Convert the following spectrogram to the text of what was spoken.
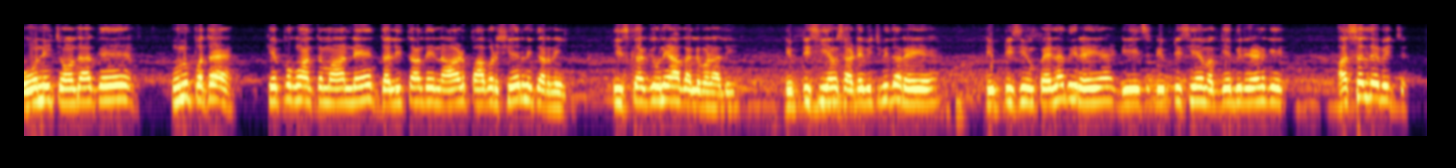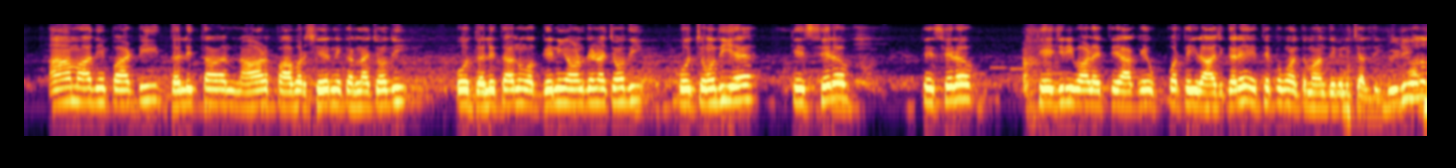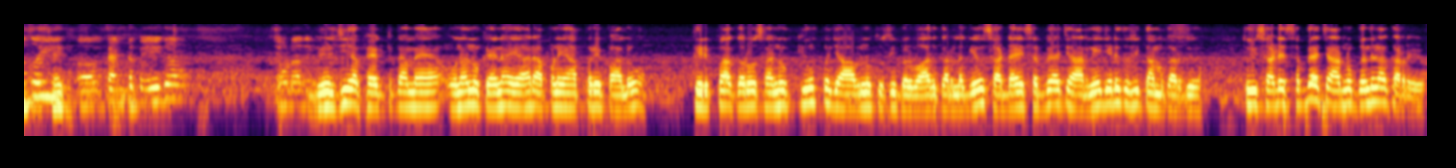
ਉਹ ਨਹੀਂ ਚਾਹੁੰਦਾ ਕਿ ਉਹਨੂੰ ਪਤਾ ਹੈ ਕਿ ਭਗਵੰਤ ਮਾਨ ਨੇ ਦਲਿਤਾਂ ਦੇ ਨਾਲ ਪਾਵਰ ਸ਼ੇਅਰ ਨਹੀਂ ਕਰਨੀ। ਇਸ ਕਰਕੇ ਉਹਨੇ ਆ ਗੱਲ ਬਣਾ ਲਈ। ਡਿਪਟੀ ਸੀਐਮ ਸਾਡੇ ਵਿੱਚ ਵੀ ਤਾਂ ਰਹੇ ਹੈ। ਡਿਪਟੀ ਸੀਐਮ ਪਹਿਲਾਂ ਵੀ ਰਹੇ ਹੈ। ਡੀਐਸ ਡਿਪਟੀ ਸੀਐਮ ਅੱਗੇ ਵੀ ਰਹਿਣਗੇ। ਅਸਲ ਦੇ ਵਿੱਚ ਆਮ ਆਦਮੀ ਪਾਰਟੀ ਦਲਿਤਾਂ ਨਾਲ ਪਾਵਰ ਸ਼ੇਅਰ ਨਹੀਂ ਕਰਨਾ ਚਾਹੁੰਦੀ। ਉਹ ਦਲਿਤਾਂ ਨੂੰ ਅੱਗੇ ਨਹੀਂ ਆਉਣ ਦੇਣਾ ਚਾਹੁੰਦੀ। ਉਹ ਚਾਹੁੰਦੀ ਹੈ ਕਿ ਸਿਰਫ ਤੇ ਸਿਰਫ ਕੇਜਰੀਵਾਲ ਇੱਥੇ ਆ ਕੇ ਉੱਪਰ ਤੇ ਹੀ ਰਾਜ ਕਰੇ ਇੱਥੇ ਭਗਵੰਤ ਮਾਨ ਦੀ ਵੀ ਨਹੀਂ ਚੱਲਦੀ। ਵੀਡੀਓ ਦਾ ਕੋਈ ਇਫੈਕਟ ਪਏਗਾ? ਚੋਣਾਂ ਦੇ ਵੀਰ ਜੀ ਇਫੈਕਟ ਤਾਂ ਮੈਂ ਉਹਨਾਂ ਨੂੰ ਕਹਿਣਾ ਯਾਰ ਆਪਣੇ ਆਪ ਪਰੇ ਪਾ ਲਓ। ਕਿਰਪਾ ਕਰੋ ਸਾਨੂੰ ਕਿਉਂ ਪੰਜਾਬ ਨੂੰ ਤੁਸੀਂ ਬਰਬਾਦ ਕਰਨ ਲੱਗੇ ਹੋ? ਸਾਡਾ ਇਹ ਸੱਭਿਆਚਾਰ ਨਹੀਂ ਜਿਹੜੇ ਤੁਸੀਂ ਕੰਮ ਕਰਦੇ ਹੋ। ਤੁਸੀਂ ਸਾਡੇ ਸੱਭਿਆਚਾਰ ਨੂੰ ਗੰਧਲਾ ਕਰ ਰਹੇ ਹੋ।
